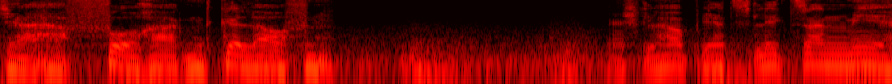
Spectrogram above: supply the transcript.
Ist ja hervorragend gelaufen. Ich glaube, jetzt liegt's an mir.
